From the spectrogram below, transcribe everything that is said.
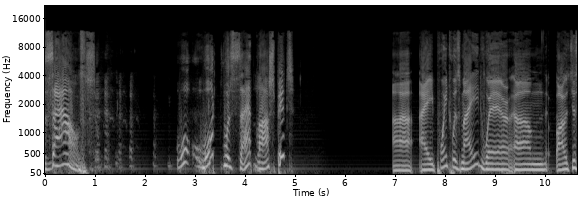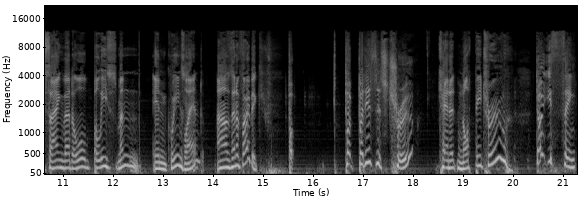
Zounds! what what was that last bit? Uh, a point was made where um, I was just saying that all policemen in Queensland are xenophobic. But but but is this true? Can it not be true? Don't you think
